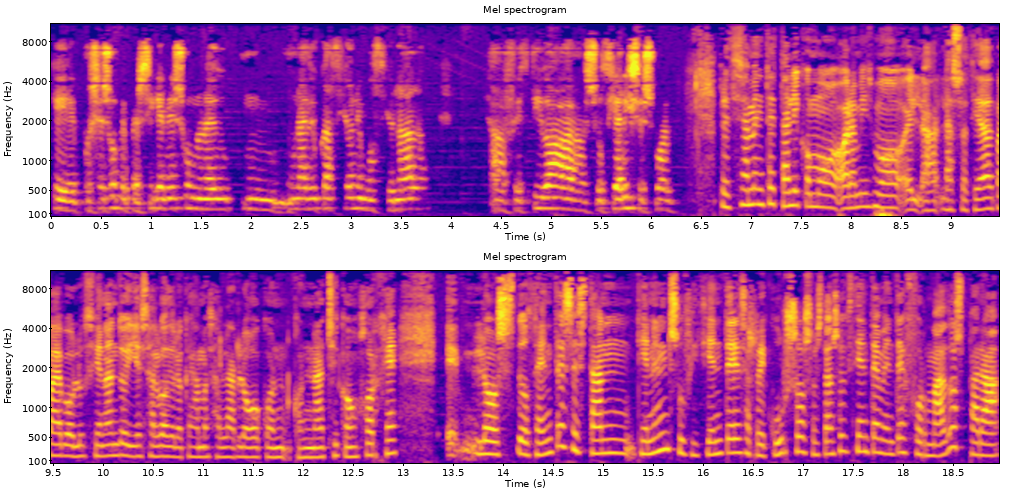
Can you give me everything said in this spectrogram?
que, pues eso, que persiguen eso, una, una educación emocional afectiva, social y sexual. Precisamente tal y como ahora mismo la, sociedad va evolucionando y es algo de lo que vamos a hablar luego con, Nacho y con Jorge, eh, ¿los docentes están, tienen suficientes recursos o están suficientemente formados para,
